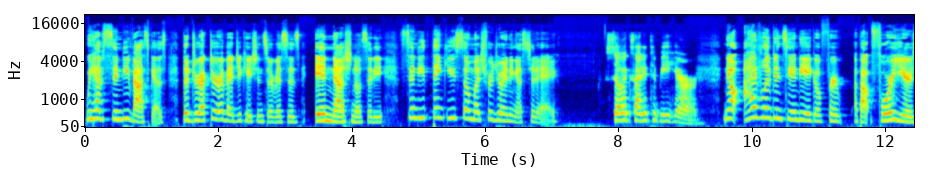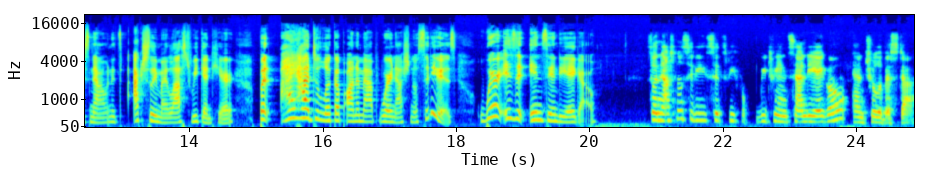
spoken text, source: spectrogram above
We have Cindy Vasquez, the Director of Education Services in National City. Cindy, thank you so much for joining us today. So excited to be here. Now, I've lived in San Diego for about four years now, and it's actually my last weekend here. But I had to look up on a map where National City is. Where is it in San Diego? So, National City sits be- between San Diego and Chula Vista.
